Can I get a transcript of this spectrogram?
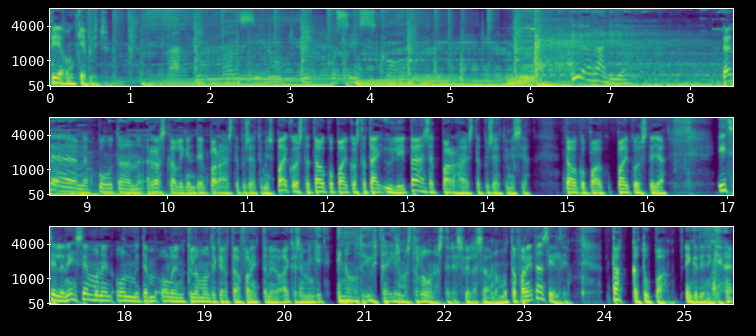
Tie on kevyt. Mä tunnen sinut pikkusisko. Yöradio. Tänään puhutaan raskaan liikenteen parhaista pysähtymispaikoista, taukopaikoista tai ylipäänsä parhaista pysähtymis- ja taukopaikoista. Ja itselleni semmoinen on, mitä olen kyllä monta kertaa fanittanut jo aikaisemminkin. En ole muuten yhtään ilmasta lounasta edes vielä saanut, mutta fanitan silti. Takkatupa, enkä tietenkään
